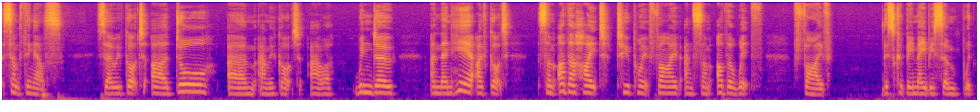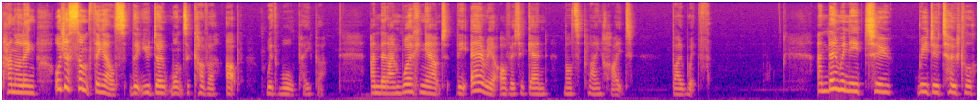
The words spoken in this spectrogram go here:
something else. So we've got our door um, and we've got our window and then here I've got some other height 2.5 and some other width 5. This could be maybe some wood panelling or just something else that you don't want to cover up with wallpaper. And then I'm working out the area of it again, multiplying height by width. And then we need to redo total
